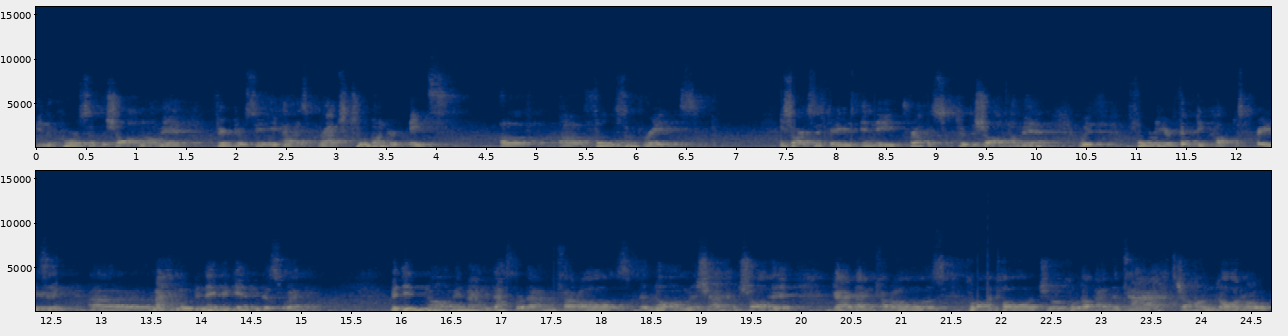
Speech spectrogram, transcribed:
in the course of the Shahnameh, Ferdowsi has perhaps 200 dates of uh, fulsome praise he starts his praise in the preface to the Shahnameh with 40 or 50 couplets praising uh, Mahmud, and they begin this way. بدین نام من دست بردم فراز به نام شهنشاه گردن فراز خدا تاج و خداوند تخت جهاندار و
